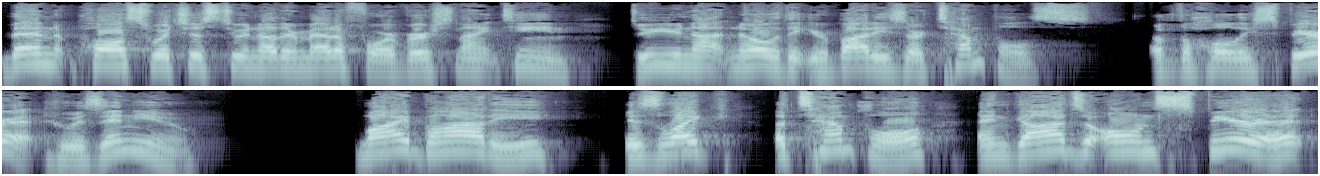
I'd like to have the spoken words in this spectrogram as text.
Then Paul switches to another metaphor, verse 19. Do you not know that your bodies are temples of the Holy Spirit who is in you? My body is like a temple, and God's own spirit,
